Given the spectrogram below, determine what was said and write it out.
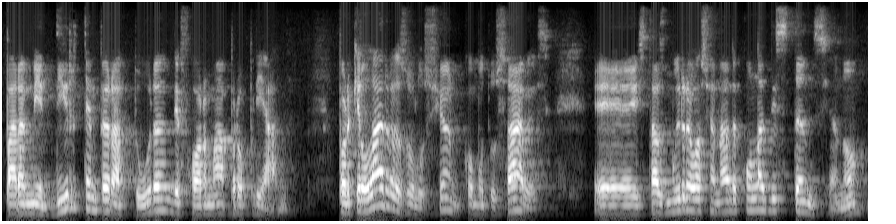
para medir temperatura de forma apropiada. Porque la resolución, como tú sabes, eh, está muy relacionada con la distancia, ¿no?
